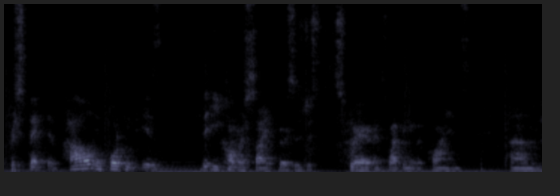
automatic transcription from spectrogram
perspective. How important is the e-commerce site versus just Square and swiping it with clients? Um,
